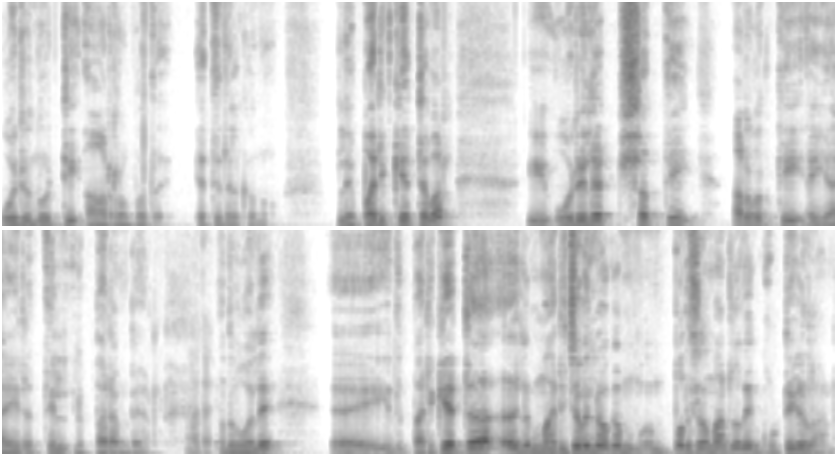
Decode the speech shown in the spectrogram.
ഒരുന്നൂറ്റി അറുപത് എത്തി നിൽക്കുന്നു. അല്ലെ പരിക്കേറ്റവർ ഈ ഒരു ലക്ഷത്തി അറുപത്തി അയ്യായിരത്തിൽ പരം പേർ. അതുപോലെ ഇത് പരിക്കേറ്റതിലും മരിച്ചവരിലും ഒക്കെ മുപ്പത് ശതമാനത്തിലധികം കുട്ടികളാണ്.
